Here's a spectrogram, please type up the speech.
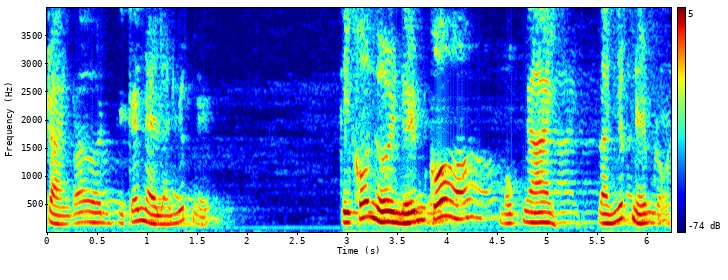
tràn ra hơn, thì cái này là nhất niệm. Thì có người niệm có một ngày là nhất niệm rồi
